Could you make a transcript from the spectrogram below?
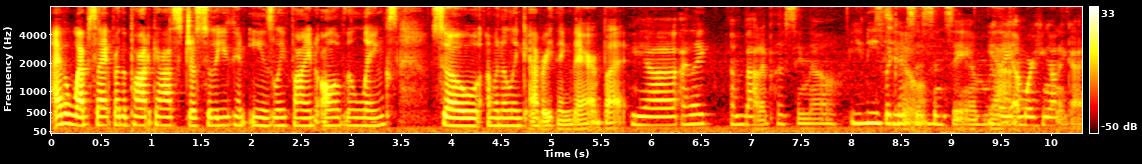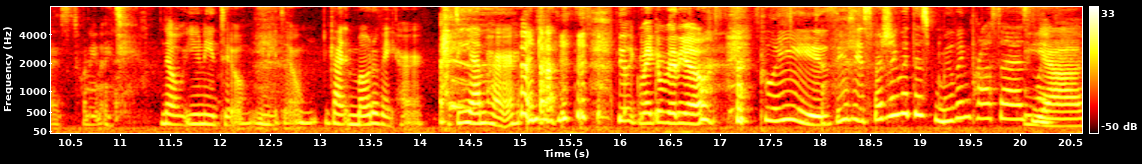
I have a website for the podcast just so that you can easily find all of the links. So I'm gonna link everything there. But Yeah, I like. I'm bad at posting though. You need it's the to. consistency. I'm really. Yeah. I'm working on it, guys. 2019. No, you need to. You need to. Guys, motivate her. DM her. Feel like make a video. Please, especially with this moving process. like- yeah,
